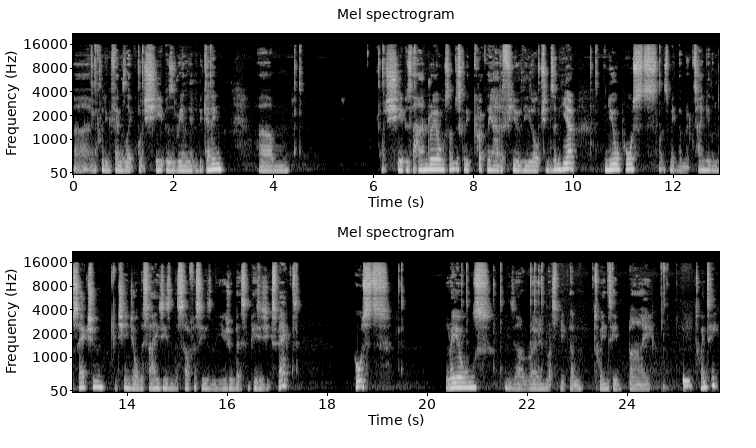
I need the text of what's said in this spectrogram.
uh, including things like what shape is the railing at the beginning, um, what shape is the handrail. So I'm just going to quickly add a few of these options in here. The newel posts, let's make them rectangular in section. You can change all the sizes and the surfaces and the usual bits and pieces you expect. Posts, rails, these are round, let's make them 20 by 20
